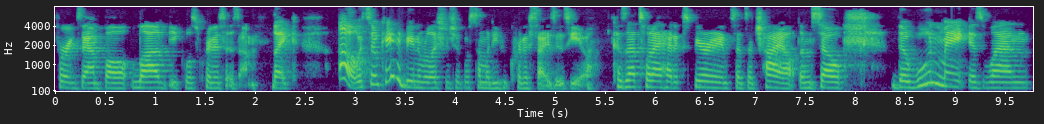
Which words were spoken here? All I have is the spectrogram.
for example, love equals criticism. Like, oh, it's okay to be in a relationship with somebody who criticizes you, because that's what I had experienced as a child. And so the wound mate is when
